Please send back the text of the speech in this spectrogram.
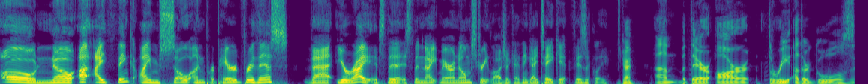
oh no! I, I think I'm so unprepared for this that you're right. It's the it's the Nightmare on Elm Street logic. I think I take it physically. Okay. Um, but there are three other ghouls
